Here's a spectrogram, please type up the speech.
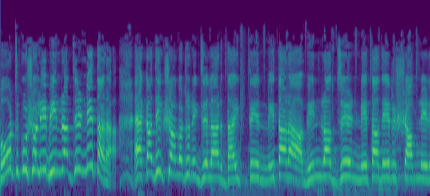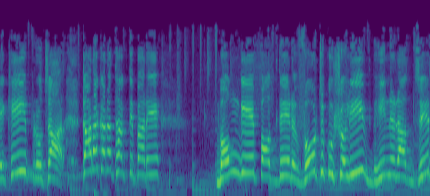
ভোট কুশলী ভিন রাজ্যের নেতারা। একাধিক সাংগঠনিক জেলার দায়িত্বের নেতারা ভিন রাজ্যের নেতাদের সামনে রেখেই প্রচার। কারা কারা থাকতে পারে? বঙ্গে পদ্মের ভোট কুশলী ভিন রাজ্যের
